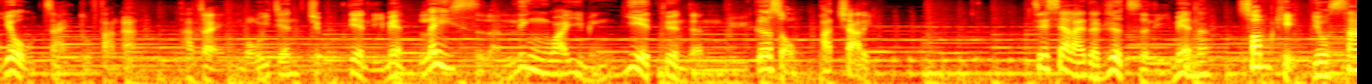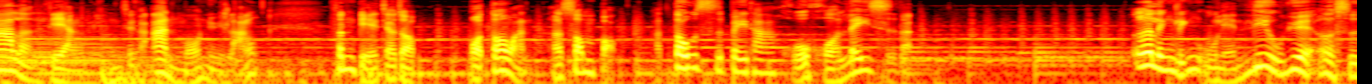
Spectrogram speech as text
又再度犯案，他在某一间酒店里面勒死了另外一名夜店的女歌手帕恰里。接下来的日子里面呢，SOMKI 又杀了两名这个按摩女郎。分别叫做 b o d o w a n 和松博啊，都是被他活活勒死的。二零零五年六月二十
